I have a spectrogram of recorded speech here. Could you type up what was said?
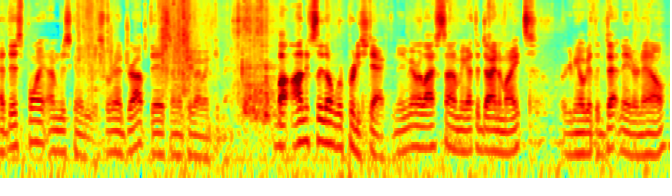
At this point, I'm just gonna do this. We're gonna drop this, I'm gonna take my medkit back. But honestly, though, we're pretty stacked. And remember last time we got the dynamite? We're gonna go get the detonator now.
